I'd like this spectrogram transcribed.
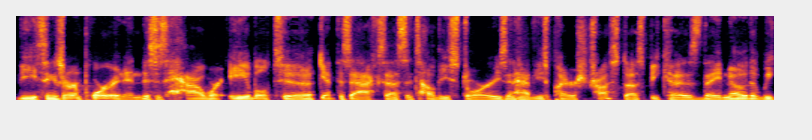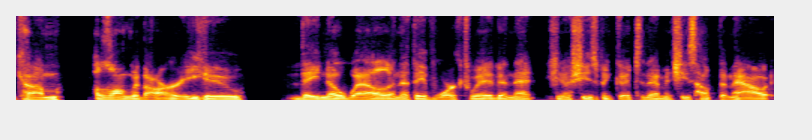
these things are important. And this is how we're able to get this access and tell these stories and have these players trust us because they know that we come along with Ari, who they know well and that they've worked with and that, you know, she's been good to them and she's helped them out.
